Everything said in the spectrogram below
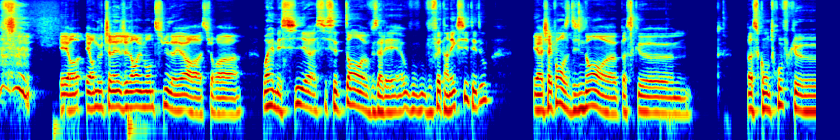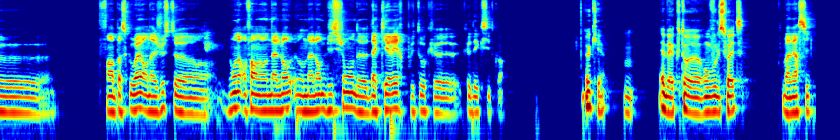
et, on, et on nous challenge énormément dessus d'ailleurs, sur euh, ouais, mais si, euh, si c'est tant, vous, allez, vous, vous faites un exit et tout. et à chaque fois, on se dit non euh, parce que parce qu'on trouve que enfin parce que ouais, on a juste euh, on a, enfin on a on a l'ambition d'acquérir plutôt que que d'exit quoi. Ok. Hmm. Eh ben écoute, on vous le souhaite. Bah merci.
